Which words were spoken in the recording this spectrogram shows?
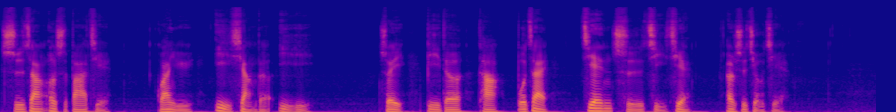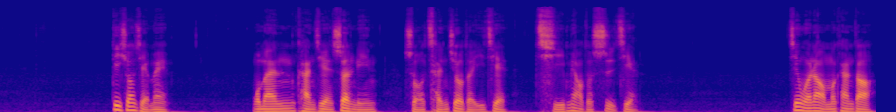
十章二十八节关于异象的意义，所以彼得他不再坚持己见。二十九节，弟兄姐妹，我们看见圣灵所成就的一件奇妙的事件。经文让我们看到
